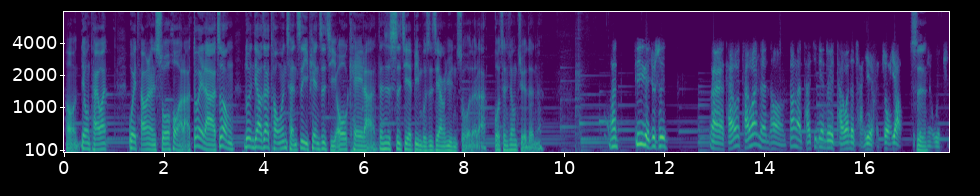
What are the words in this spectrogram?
哦，用台湾。为台湾人说话啦，对啦，这种论调在同温层自己骗自己 OK 啦，但是世界并不是这样运作的啦。国成兄觉得呢？那第一个就是，哎，台湾台湾人哦，当然台积电对台湾的产业很重要，是没有问题。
